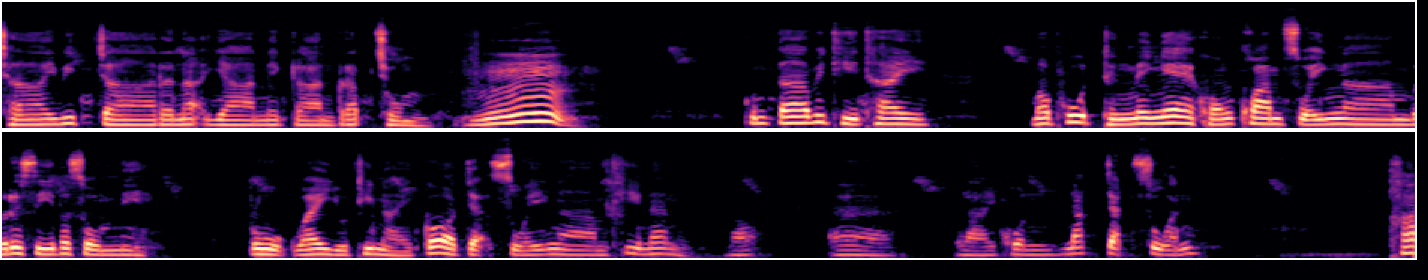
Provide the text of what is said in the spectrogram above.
ใช้วิจารณญาณในการรับชม อืมคุณตาวิถีไทย มาพูดถึงในแง่ของความสวยงามฤาษีผสมนี่ ปลูกไว้อยู่ที่ไหนก็จะสวยงามที่นั่นเนาะหลายคนนักจัดสวน ถ้า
